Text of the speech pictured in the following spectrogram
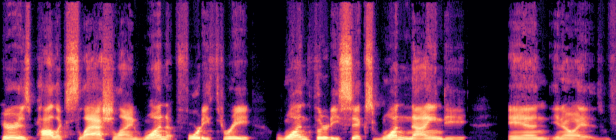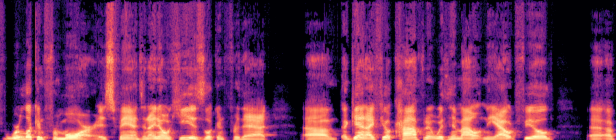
Here is Pollock's slash line: one forty three, 136, 190. And, you know, we're looking for more as fans. And I know he is looking for that. Um, again, I feel confident with him out in the outfield, uh, a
